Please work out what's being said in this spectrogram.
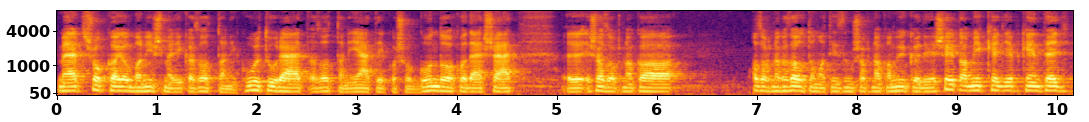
mert sokkal jobban ismerik az ottani kultúrát, az ottani játékosok gondolkodását, és azoknak, a, azoknak az automatizmusoknak a működését, amik egyébként egy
